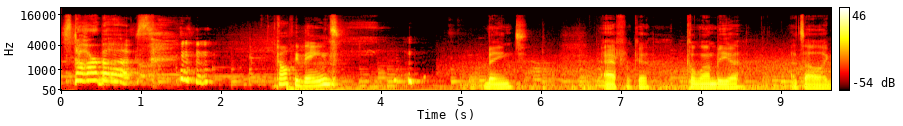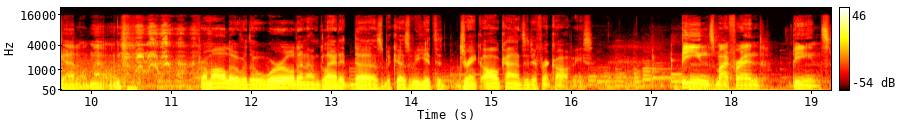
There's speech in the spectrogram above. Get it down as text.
Starbucks. coffee beans. Beans. Africa, Colombia. That's all I got on that one. From all over the world, and I'm glad it does because we get to drink all kinds of different coffees. Beans, my friend. Beans.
